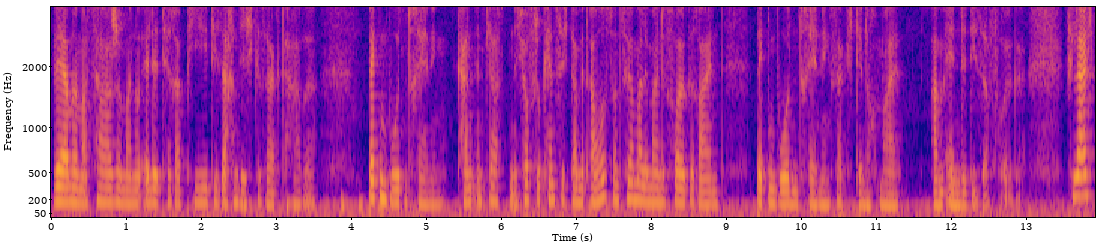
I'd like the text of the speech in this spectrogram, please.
Wärme, Massage, manuelle Therapie, die Sachen, die ich gesagt habe. Beckenbodentraining kann entlasten. Ich hoffe, du kennst dich damit aus, sonst hör mal in meine Folge rein. Beckenbodentraining, sage ich dir nochmal am Ende dieser Folge. Vielleicht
